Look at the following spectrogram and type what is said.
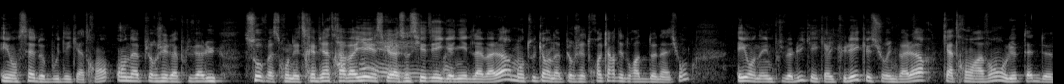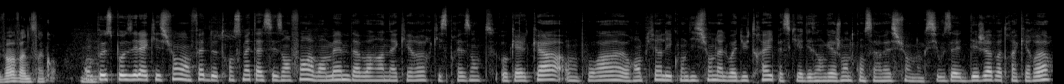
et on cède au bout des 4 ans. On a purgé la plus-value, sauf parce qu'on est très bien travaillé, est-ce que la société ait gagné de la valeur, mais en tout cas, on a purgé trois quarts des droits de donation, et on a une plus-value qui est calculée que sur une valeur 4 ans avant, au lieu peut-être de 20-25 ans. On peut se poser la question en fait de transmettre à ses enfants avant même d'avoir un acquéreur qui se présente. Auquel cas, on pourra remplir les conditions de la loi du trail parce qu'il y a des engagements de conservation. Donc si vous avez déjà votre acquéreur,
